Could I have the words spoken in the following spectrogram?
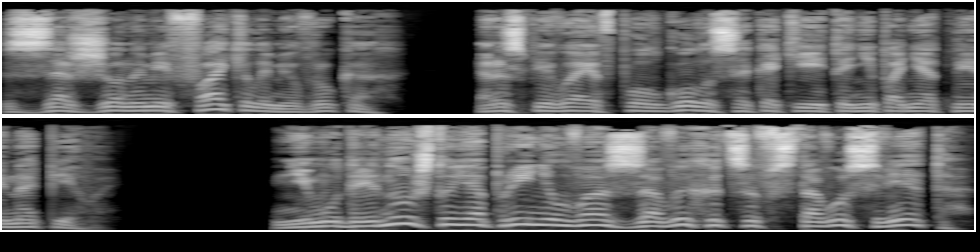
с зажженными факелами в руках, распевая в полголоса какие-то непонятные напевы. Не мудрено, что я принял вас за выходцев с того света,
